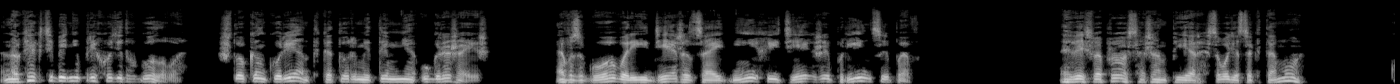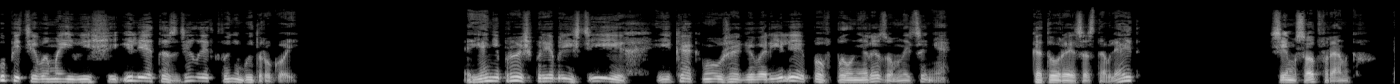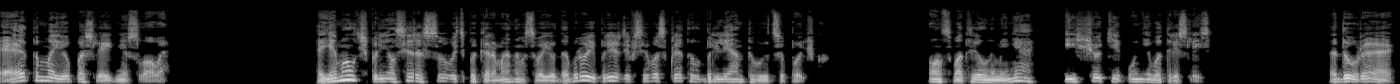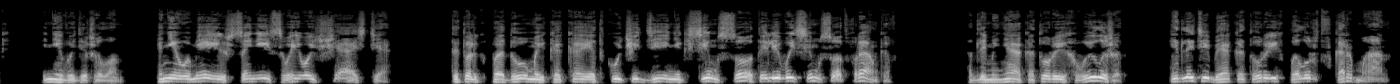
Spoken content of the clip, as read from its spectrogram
Но как тебе не приходит в голову, что конкурент, которыми ты мне угрожаешь, в сговоре держатся одних и тех же принципов. Весь вопрос, Жан-Пьер, сводится к тому, купите вы мои вещи или это сделает кто-нибудь другой. Я не прочь приобрести их, и, как мы уже говорили, по вполне разумной цене, которая составляет 700 франков. Это мое последнее слово. Я молча принялся рассовывать по карманам свое добро и прежде всего спрятал бриллиантовую цепочку. Он смотрел на меня, и щеки у него тряслись. «Дурак!» — не выдержал он. «Не умеешь ценить своего счастья! Ты только подумай, какая от кучи денег, семьсот или восемьсот франков! Для меня, который их выложит, и для тебя, который их положит в карман.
